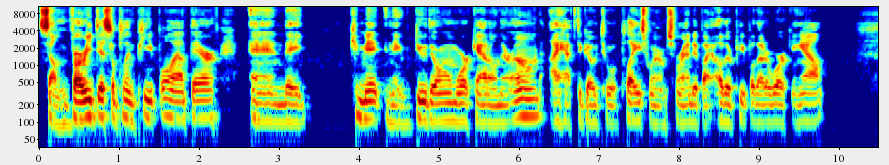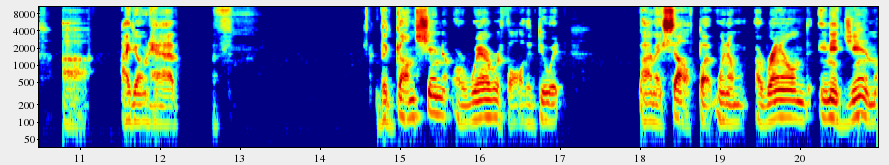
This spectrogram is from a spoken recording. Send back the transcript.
some very disciplined people out there and they commit and they do their own workout on their own. I have to go to a place where I'm surrounded by other people that are working out. Uh, I don't have the gumption or wherewithal to do it by myself. But when I'm around in a gym,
